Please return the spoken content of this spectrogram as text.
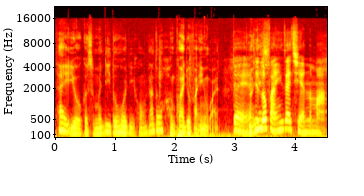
它有个什么利多或利空，它都很快就反应完，对，而且都反应在前了嘛，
